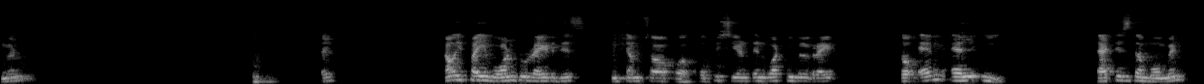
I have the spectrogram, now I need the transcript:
Moment right? Now if I want to write this in terms of uh, coefficient, then what you will write? So MLE, that is the moment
